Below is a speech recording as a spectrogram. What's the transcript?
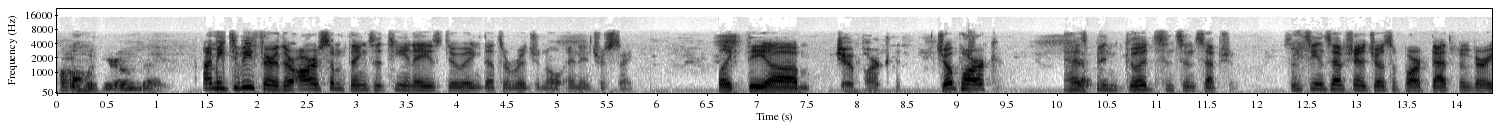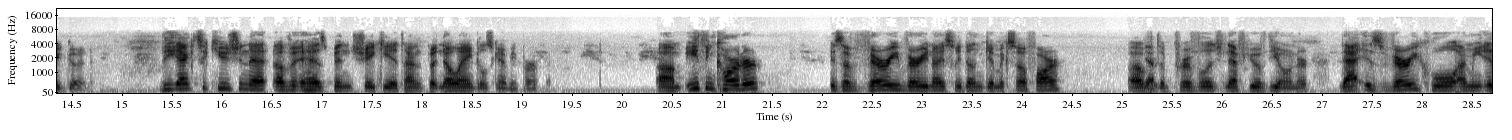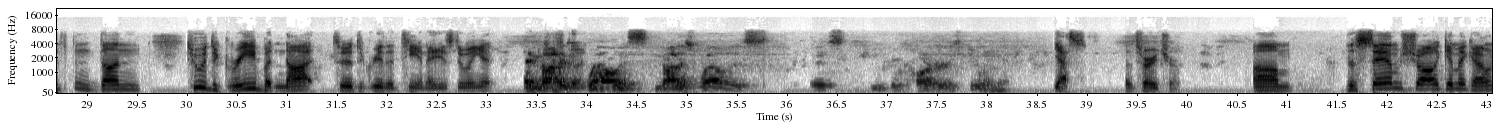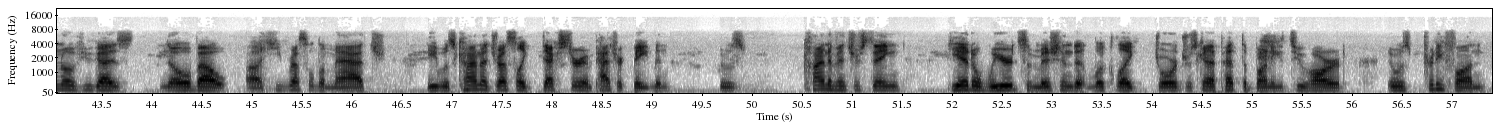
come up with your own thing. I mean, to be fair, there are some things that TNA is doing that's original and interesting. Like the um, Joe Park. Joe Park has Yep. been good since inception. Since the inception of Joseph Park, that's been very good. The execution of it has been shaky at times, but no angle is going to be perfect. Um, Ethan Carter is a very, very nicely done gimmick so far of Yep. the privileged nephew of the owner. That is very cool. I mean, it's been done to a degree, but not to a degree that TNA is doing it. And not as good. well as not as well as as Ethan Carter is doing it. Yes, that's very true. Um, the Sam Shaw gimmick, I don't know if you guys know about. Uh, he wrestled a match. He was kind of dressed like Dexter and Patrick Bateman. It was kind of interesting. He had a weird submission that looked like George was gonna pet the bunny too hard. It was pretty fun.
